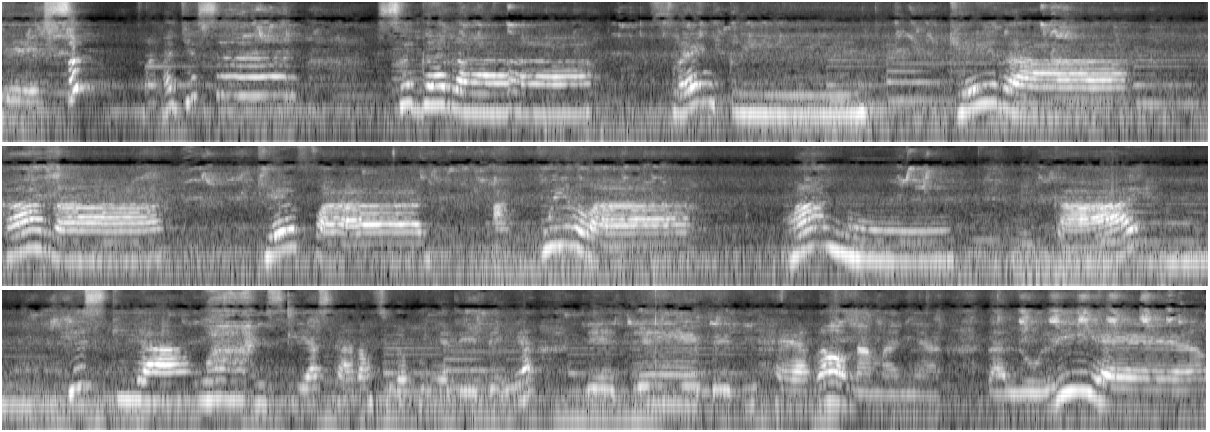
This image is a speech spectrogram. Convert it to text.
Jason, mana Jason? Segara, Franklin, Kira, Kara, Jevan, Aquila, Manu, Mikai, Hiskia. Wah, Hiskia sekarang sudah punya dede ya. Dede Baby Harold namanya. Lalu Liel,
